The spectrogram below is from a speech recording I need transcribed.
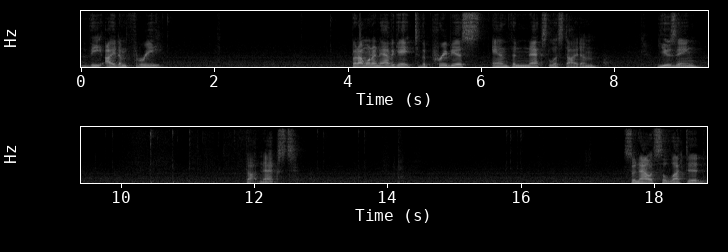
the item 3, but I want to navigate to the previous and the next list item using dot .next. So now it's selected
